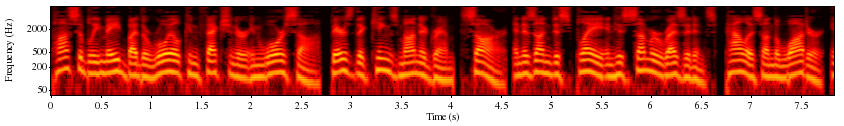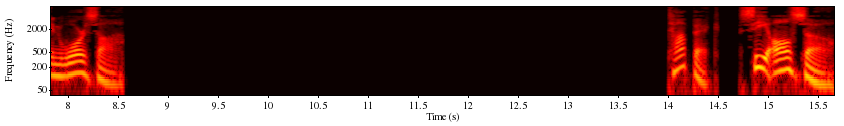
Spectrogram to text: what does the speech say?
possibly made by the royal confectioner in Warsaw, bears the king's monogram, SAR, and is on display in his summer residence, Palace on the Water, in Warsaw. See also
